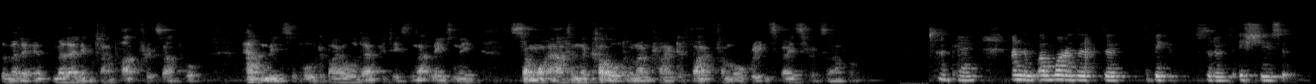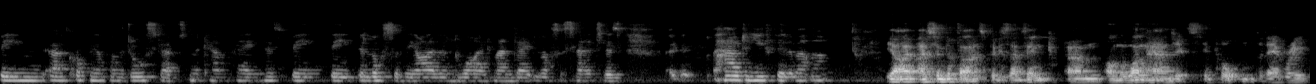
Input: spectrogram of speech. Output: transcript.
the Millennium, Millennium Town Park, for example, hadn't been supported by all the deputies. And that leaves me somewhat out in the cold when I'm trying to fight for more green space, for example. Okay, and, and one of the, the, the, big sort of issues that have been uh, cropping up on the doorsteps in the campaign has been the, the loss of the island-wide mandate, loss of senators. How do you feel about that? Yeah, I, I sympathise because I think um, on the one hand it's important that every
